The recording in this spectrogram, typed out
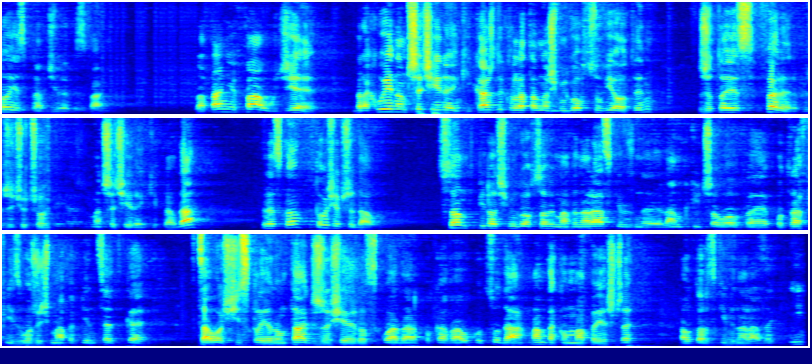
to jest prawdziwe wyzwanie. Latanie V, gdzie brakuje nam trzeciej ręki. Każdy, kto latał na śmigłowcu, wie o tym, że to jest feller w życiu człowieka, nie ma trzeciej ręki, prawda? Kresko? To by się przydało. Stąd pilot śmigłowcowy ma wynalazki, różne lampki czołowe, potrafi złożyć mapę 500 w całości sklejoną tak, że się rozkłada po kawałku. Cuda, mam taką mapę jeszcze, autorski wynalazek i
